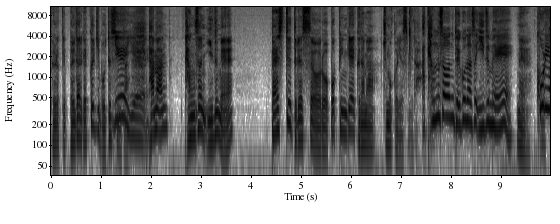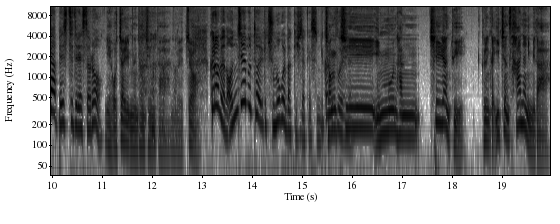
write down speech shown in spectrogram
별렇게 별다르게 끌지 못했습니다. 예, 예. 다만 당선 이듬해 베스트 드레서로 뽑힌 게 그나마 주목거리였습니다. 아, 당선되고 나서 이듬해에 네. 코리아 베스트 드레서로 예, 옷 잘 입는 정치인이다는 거였죠. 그러면 언제부터 이렇게 주목을 받기 시작했습니까? 그? 정치 입문 한 7년 뒤, 그러니까 2004년입니다.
